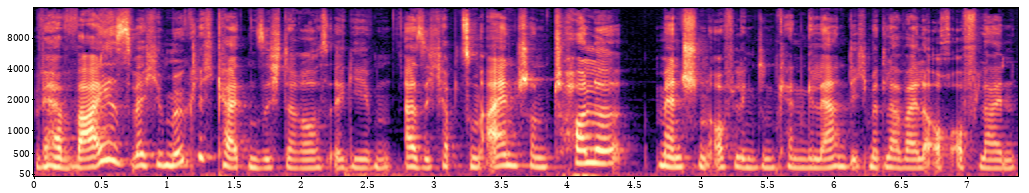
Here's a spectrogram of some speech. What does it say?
wer weiß, welche Möglichkeiten sich daraus ergeben. Also ich habe zum einen schon tolle Menschen auf LinkedIn kennengelernt, die ich mittlerweile auch offline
